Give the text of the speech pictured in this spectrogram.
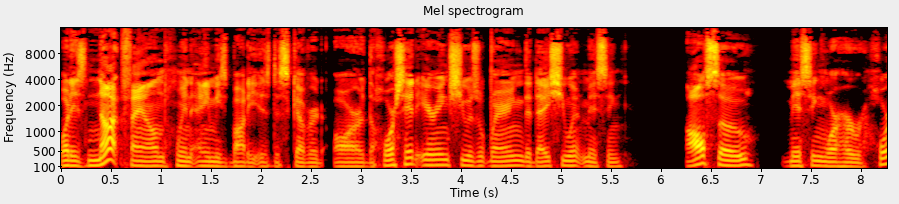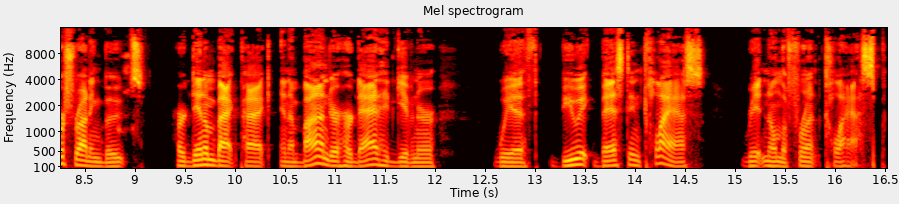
What is not found when Amy's body is discovered are the horsehead earrings she was wearing the day she went missing. Also missing were her horse riding boots, her denim backpack, and a binder her dad had given her with Buick Best in Class written on the front clasp.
